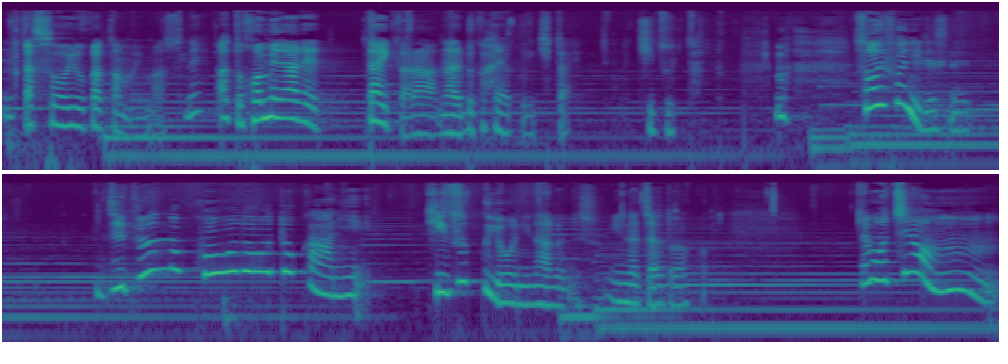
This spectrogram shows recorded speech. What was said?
なんかそういう方もいますね。あと褒められたいからなるべく早く行きたい。気づいたりとか、まあ、そういうふうにですね自分の行動とかに気づくようになるんですインナーチャイルドワークでもちろん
